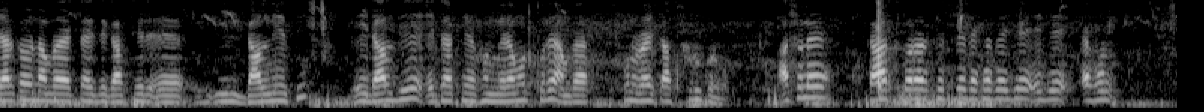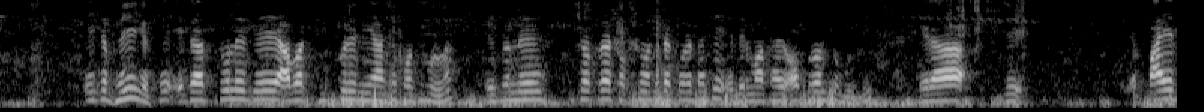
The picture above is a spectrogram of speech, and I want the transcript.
যার কারণে আমরা একটা যে গাছের আহ, ই ডাল নিয়েছি। এই ডাল দিয়ে এটাকে এখন মেরামত করে আমরা পুনরায় কাজ শুরু করব। আসলে কাজ করার ক্ষেত্রে দেখা যায় যে এই যে এখন এটা ভেঙে গেছে, এটা চলে যে আবার ঠিক করে নিয়ে আসা পসিবল না। এই জন্যে কৃষকরা সবসময় যেটা করে থাকে, এদের মাথায় অপ্রান্ত বুদ্ধি। এরা যে পায়ের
